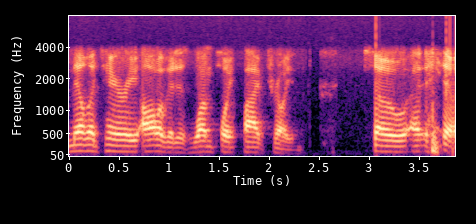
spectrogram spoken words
military, all of it is 1.5 trillion. So uh,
